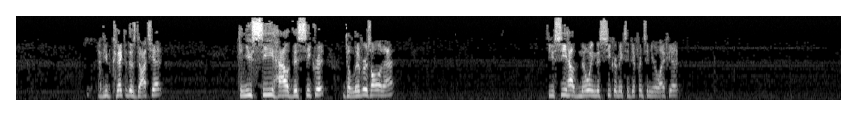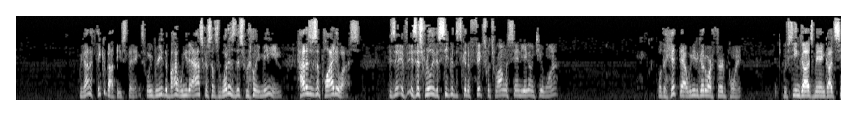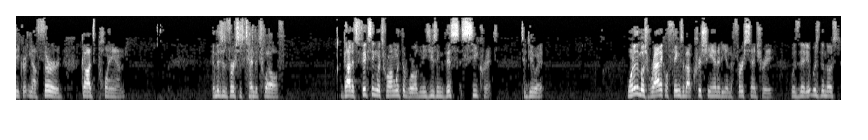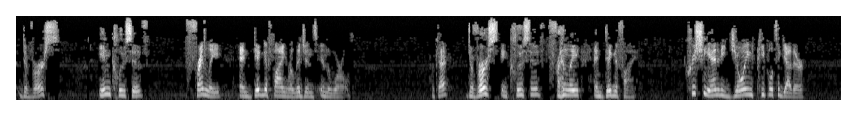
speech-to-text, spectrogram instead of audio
have you connected those dots yet? Can you see how this secret delivers all of that? Do you see how knowing this secret makes a difference in your life yet? We got to think about these things. When we read the Bible, we need to ask ourselves, what does this really mean? How does this apply to us? Is, it, is this really the secret that's going to fix what's wrong with San Diego and Tijuana? Well, to hit that, we need to go to our third point. We've seen God's man, God's secret. Now, third, God's plan. And this is verses 10 to 12. God is fixing what's wrong with the world, and He's using this secret to do it. One of the most radical things about Christianity in the first century was that it was the most diverse, inclusive, friendly, and dignifying religions in the world. Okay? Diverse, inclusive, friendly, and dignifying. Christianity joined people together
